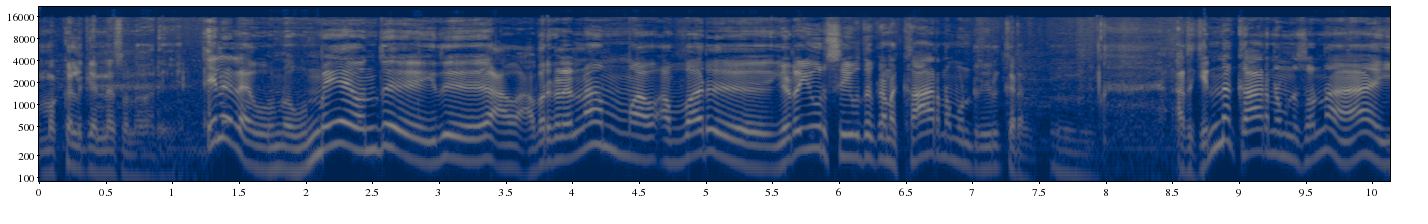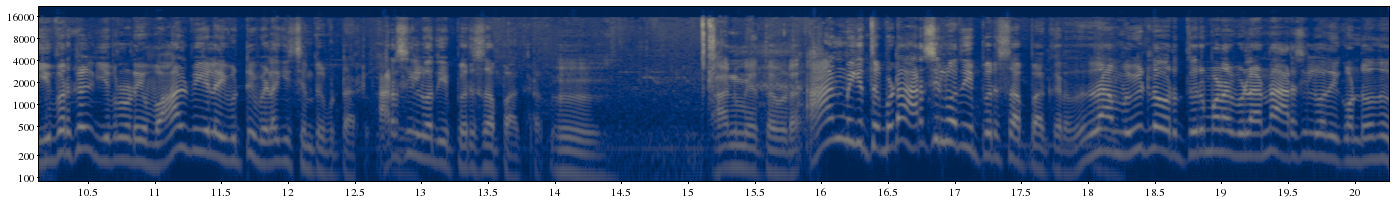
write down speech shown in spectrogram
மக்களுக்கு என்ன சொல்ல வரீங்க இல்லை இல்லை. உண்மை உண்மையே வந்து இது அவ- அவர்களெல்லாம் அவ்- அவ்வாறு இடையூறு செய்வதற்கான காரணம் ஒன்று இருக்கிறது. அதுக்கு என்ன காரணம்னு சொன்னால் இவர்கள் இவர்களுடைய வாழ்வியலை விட்டு விலகி சென்று விட்டார்கள். அரசியல்வாதியை பெருசாக பார்க்குறது. ஆன்மீகத்தை விட. ஆன்மீகத்தை விட அரசியல்வாதியை பெருசாக பார்க்கறது. நம்ம வீட்டில் ஒரு திருமண விழான்னா அரசியல்வாதி கொண்டு வந்து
